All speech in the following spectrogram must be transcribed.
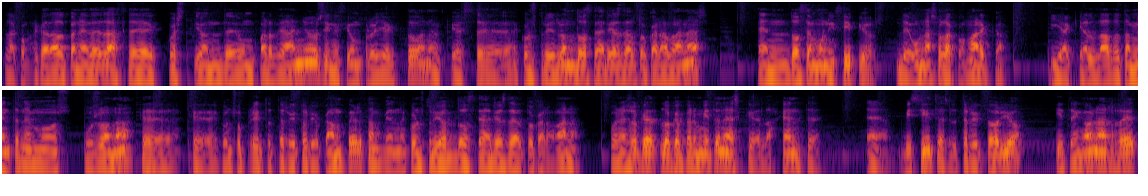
La comarca del Alpenedés hace cuestión de un par de años inició un proyecto en el que se construyeron 12 áreas de autocaravanas en 12 municipios de una sola comarca. Y aquí al lado también tenemos Usona, que, con su proyecto Territorio Camper también construyó 12 áreas de autocaravana. Con eso que, lo que permiten es que la gente eh, visite el territorio y tenga una red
